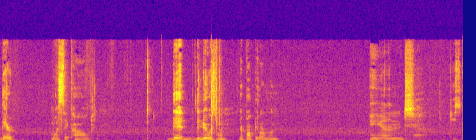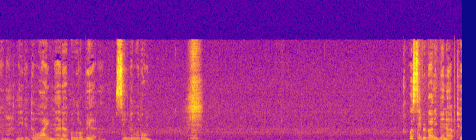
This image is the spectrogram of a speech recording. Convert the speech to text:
their what's it called? The the newest one, the popular one. And just gonna needed to lighten that up a little bit. seemed a little What's everybody been up to?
